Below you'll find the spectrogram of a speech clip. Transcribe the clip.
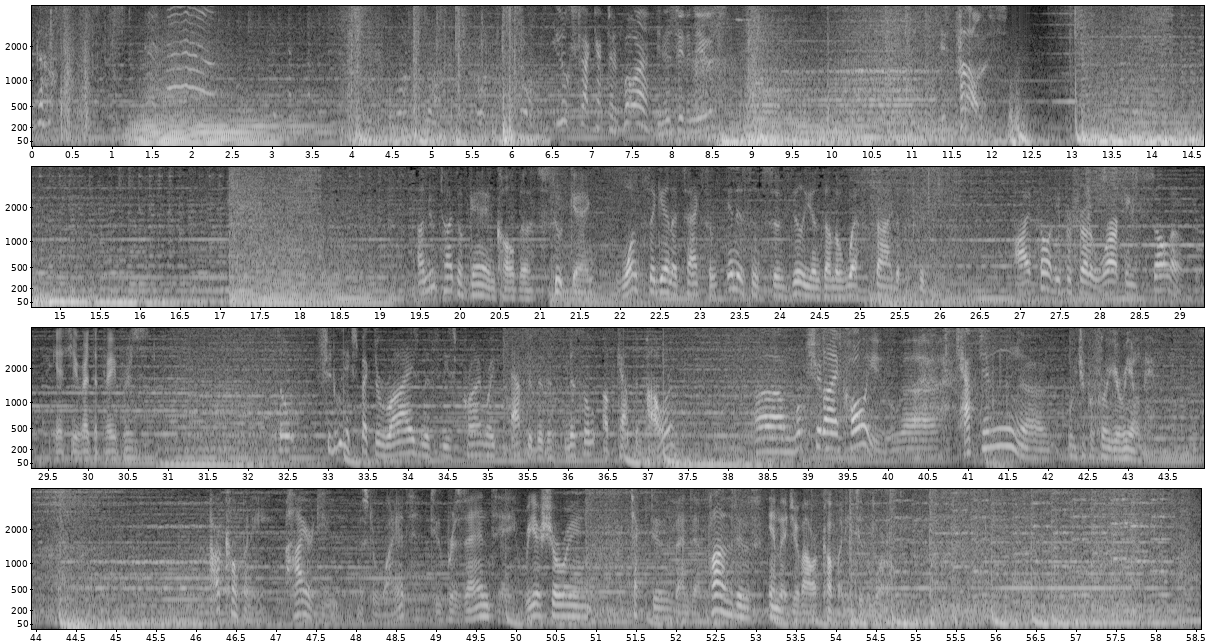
go. He looks like Captain Power. You didn't see the news? He's powerless. A new type of gang called the Suit Gang once again attacked some innocent civilians on the west side of the city. I thought you preferred working solo. I guess you read the papers. So, should we expect a rise in the city's crime rate after the dismissal of Captain Power? Um, what should I call you? Uh, Captain? Uh, would you prefer your real name? Our company hired you, Mr. Wyatt, to present a reassuring, protective, and a positive image of our company to the world.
